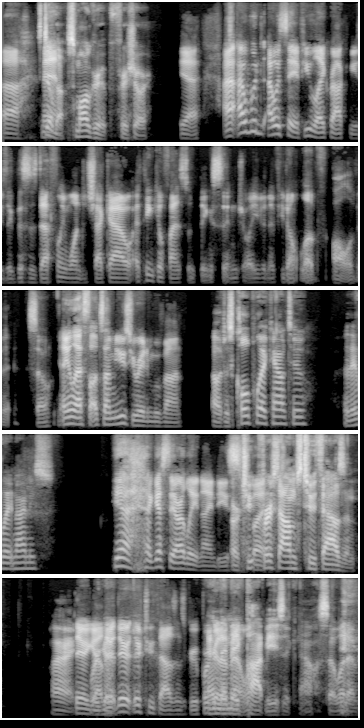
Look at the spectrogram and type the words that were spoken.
uh, still man. though, small group for sure. Yeah, I, I, would I would say if you like rock music, this is definitely one to check out. I think you'll find some things to enjoy, even if you don't love all of it. So, yeah. any last thoughts on Muse? You ready to move on? Oh, does Coldplay count too? Are they late nineties? Yeah, I guess they are late nineties. Or two, but... first album's two thousand. All right, there you go. They're, they're they're two thousands group. We're and they make pop music now, so whatever.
